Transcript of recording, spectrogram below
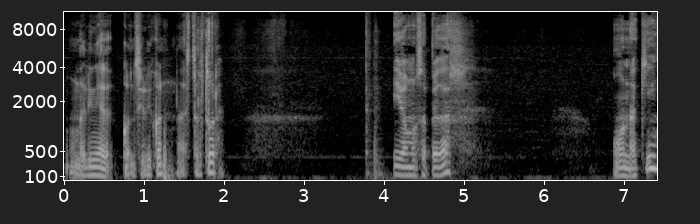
Una línea con silicón a esta altura. Y vamos a pegar una aquí.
